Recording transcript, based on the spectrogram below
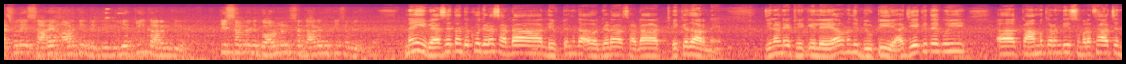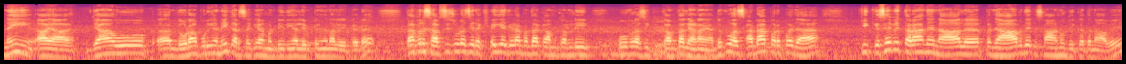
ਇਸ ਵੇਲੇ ਸਾਰੇ ਆੜਤੀ ਦਿੱਤੀ ਗਈ ਹੈ। ਕੀ ਕਾਰਨ ਕੀ ਹੈ? ਕਿਸ ਸਮੇਂ ਦੀ ਗਵਰਨਮੈਂਟ ਸਰਕਾਰ ਨੂੰ ਕੀ ਸਮਝਦੀ ਹੈ? ਨਹੀਂ ਵੈਸੇ ਤਾਂ ਦੇਖੋ ਜਿਹੜਾ ਸਾਡਾ ਲਿਫਟਿੰਗ ਦਾ ਜਿਹੜਾ ਸਾਡਾ ਠੇਕੇਦਾਰ ਨੇ ਜਿਨ੍ਹਾਂ ਨੇ ਠੇਕੇ ਲਏ ਆ, ਉਹਨਾਂ ਦੀ ਡਿਊਟੀ ਆ। ਜੇ ਕਿਤੇ ਕੋਈ ਕੰਮ ਕਰਨ ਦੀ ਸਮਰੱਥਾ 'ਚ ਨਹੀਂ ਆਇਆ ਜਾਂ ਉਹ ਲੋੜਾਂ ਪੂਰੀਆਂ ਨਹੀਂ ਕਰ ਸਕਿਆ ਮੰਡੀ ਦੀਆਂ ਲਿਫਟਿੰਗ ਨਾਲ ਰਿਲੇਟਡ, ਤਾਂ ਫਿਰ ਸਬਸਟੀਟਿਊਟ ਅਸੀਂ ਰੱਖਿਆ ਹੀ ਆ ਜਿਹੜਾ ਬੰਦਾ ਕੰਮ ਕਰਨ ਲਈ ਉਹ ਫਿਰ ਅਸੀਂ ਕੰਮ ਤਾਂ ਲੈਣਾ ਆ। ਦੇਖੋ, ਸਾਡਾ ਪਰਪਸ ਆ ਕਿ ਕਿਸੇ ਵੀ ਤਰ੍ਹਾਂ ਦੇ ਨਾਲ ਪੰਜਾਬ ਦੇ ਕਿਸਾਨ ਨੂੰ ਦਿੱਕਤ ਨਾ ਆਵੇ।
